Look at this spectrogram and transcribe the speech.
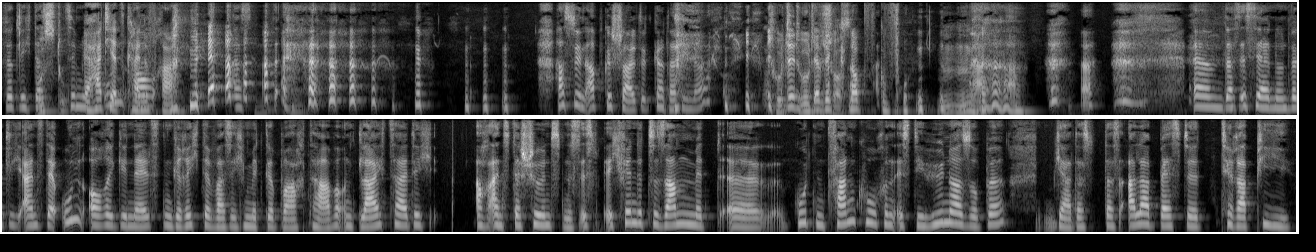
wirklich das ziemlich. Er hat jetzt keine Fragen mehr. Hast du ihn abgeschaltet, Katharina? tut, tut der hat Knopf gefunden. Mhm. ähm, das ist ja nun wirklich eins der unoriginellsten Gerichte, was ich mitgebracht habe und gleichzeitig auch eins der schönsten. Es ist, ich finde, zusammen mit äh, guten Pfannkuchen ist die Hühnersuppe ja das, das allerbeste Therapie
